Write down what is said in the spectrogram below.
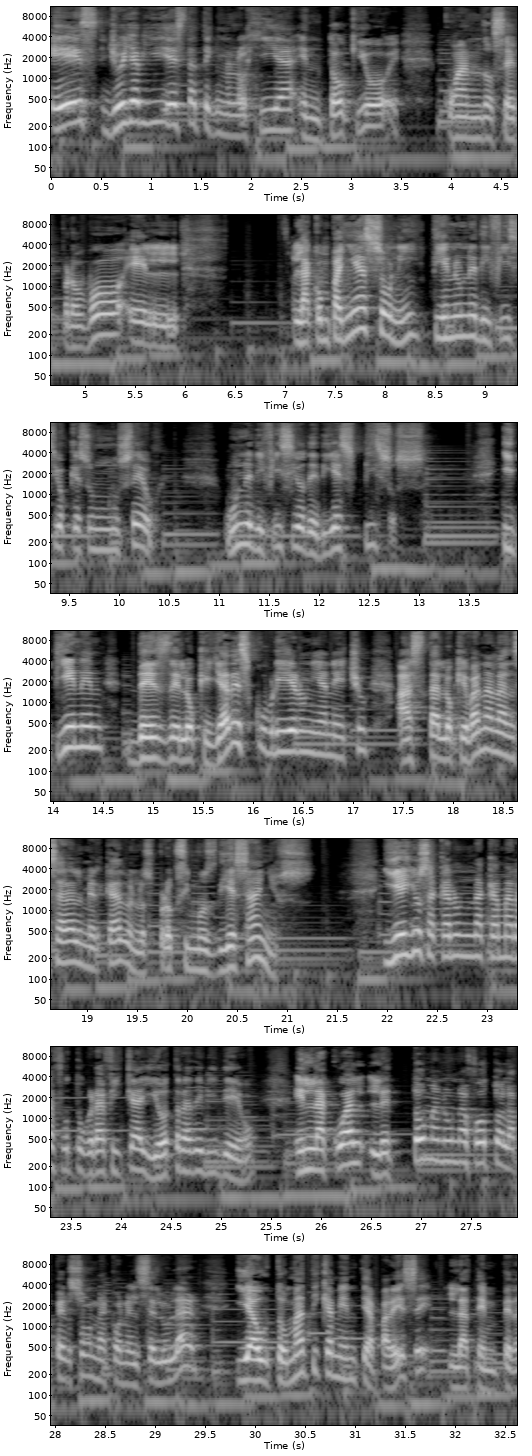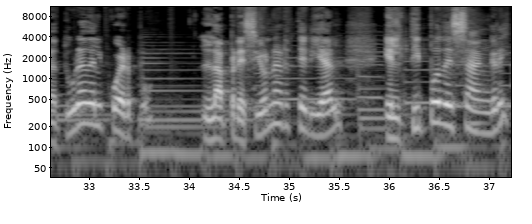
Es, yo ya vi esta tecnología en Tokio cuando se probó el... La compañía Sony tiene un edificio que es un museo, un edificio de 10 pisos y tienen desde lo que ya descubrieron y han hecho hasta lo que van a lanzar al mercado en los próximos 10 años. Y ellos sacaron una cámara fotográfica y otra de video en la cual le toman una foto a la persona con el celular y automáticamente aparece la temperatura del cuerpo, la presión arterial, el tipo de sangre,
